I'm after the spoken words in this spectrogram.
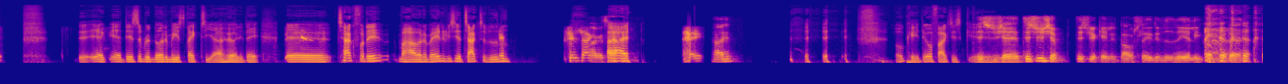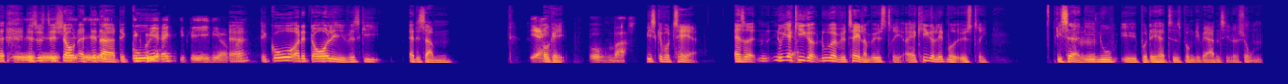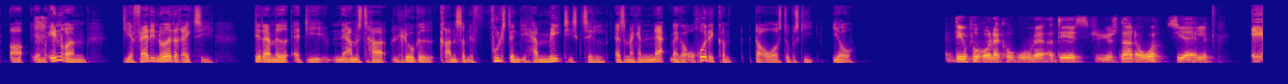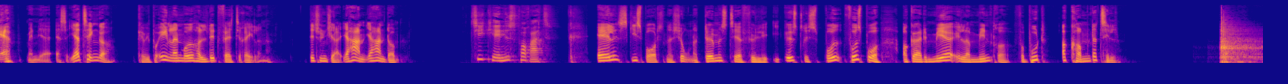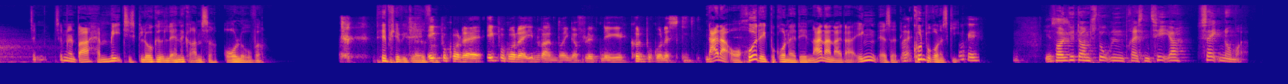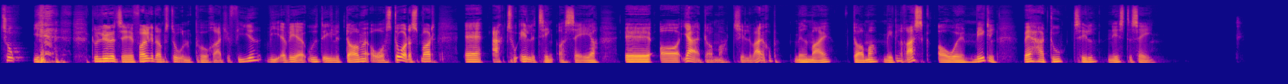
Ja, ja, det er simpelthen noget af det mest rigtige, jeg har hørt i dag. Uh, tak for det, Mohammed Abane. Vi siger tak til vidnet. Selv tak. Hej, tak. hej. Hej. Hej. Okay, det var faktisk... øh, Det synes jeg, det synes jeg, det synes jeg gav lidt bagslag, det vidne, jeg lige kom med der. jeg synes, det er sjovt, at det der er det Det kunne I gode, rigtig blive enige om, ja, ja. det gode og det dårlige ved ski er det samme. Ja, Okay, åbenbart. vi skal votere. Altså, nu, jeg Ja. kigger, nu har vi jo talt om Østrig, og jeg kigger lidt mod Østrig. Især lige Mhm. nu øh, på det her tidspunkt i verdenssituationen. Og jeg må indrømme, de er fat i noget af det rigtige. Det der med, at de nærmest har lukket grænserne fuldstændig hermetisk til. Altså, man kan, nær, man kan overhovedet ikke komme derover og stå på ski i år. Det er jo på grund af corona, og det er jo snart over, siger alle. Ja, men ja, altså, jeg tænker, kan vi på en eller anden måde holde lidt fast i reglerne? Det synes jeg. Jeg har en, jeg har en dom. 10 kendes for ret. Alle skisportsnationer dømmes til at følge i Østrigs fodspor og gøre det mere eller mindre forbudt at komme dertil. Sim- simpelthen bare hermetisk lukkede landegrænser all over. Det bliver vi glade for. Ikke på, grund af, ikke på grund af indvandring og flygtninge, kun på grund af ski. Nej, nej, overhovedet ikke på grund af det. Nej, nej, nej, der er ingen, altså, det er Nej. kun på grund af ski. Okay. Yes. Folkedomstolen præsenterer sag nummer 2. Ja, du lytter til Folkedomstolen på Radio 4. Vi er ved at uddele domme over stort og småt af aktuelle ting og sager. Øh, og jeg er dommer Tjelle Vejrup. Med mig dommer Mikkel Rask. Og øh, Mikkel, hvad har du til næste sag?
